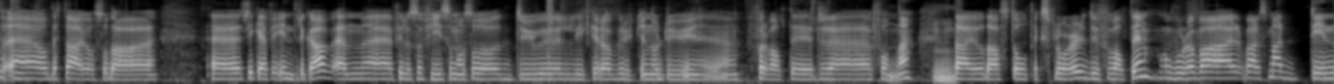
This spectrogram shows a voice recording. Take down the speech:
Mm. Eh, og dette er jo også da eh, slik jeg fikk inntrykk av, en eh, filosofi som også du liker å bruke når du forvalter fondet. Mm. Det er jo da Stolt Explorer du forvalter. Og hvordan, hva, er, hva, er, det som er din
